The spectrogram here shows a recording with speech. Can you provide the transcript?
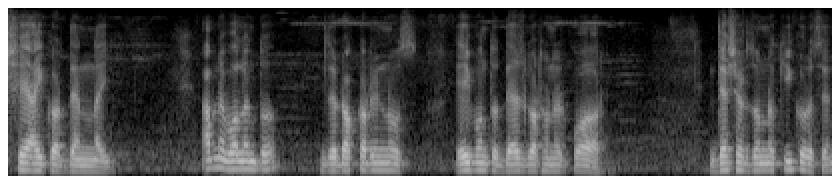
সে আয়কর দেন নাই। আপনি বলেন তো যে ডক্টর ইন্নুস এই পর্যন্ত দেশ গঠনের পর দেশের জন্য কি করেছেন?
